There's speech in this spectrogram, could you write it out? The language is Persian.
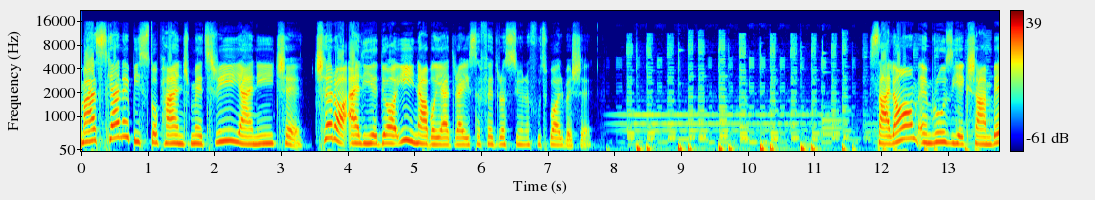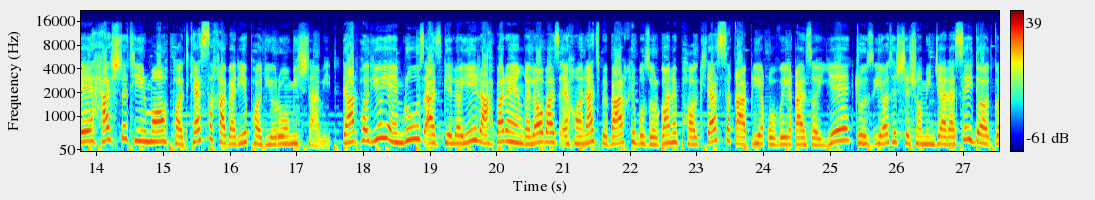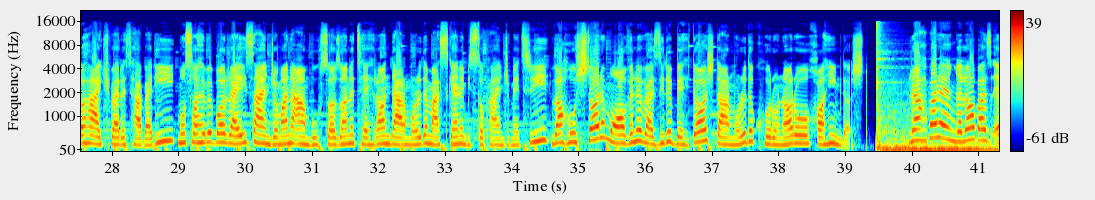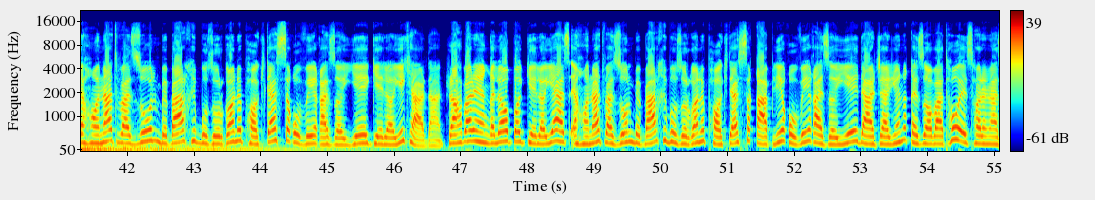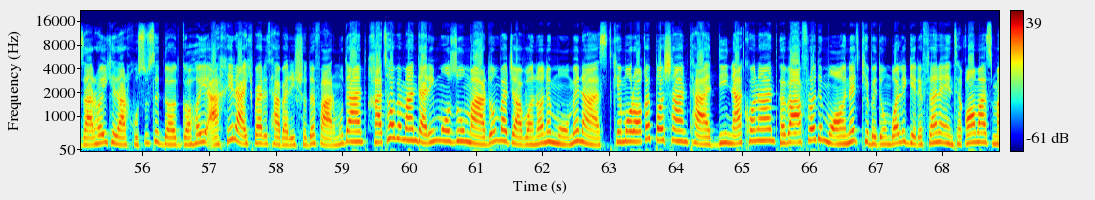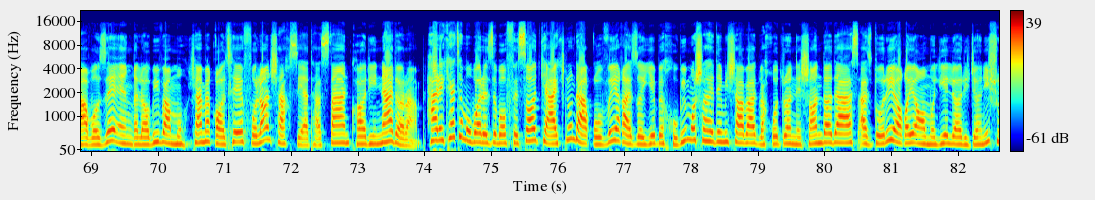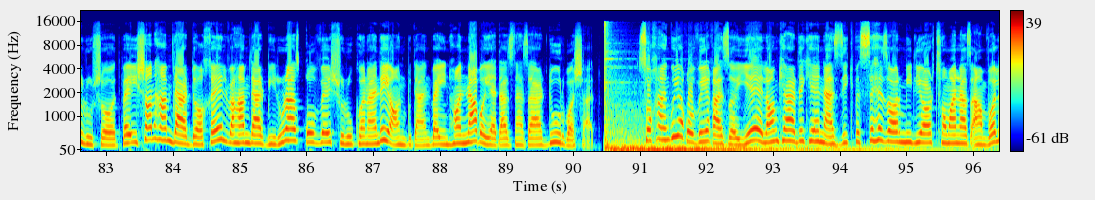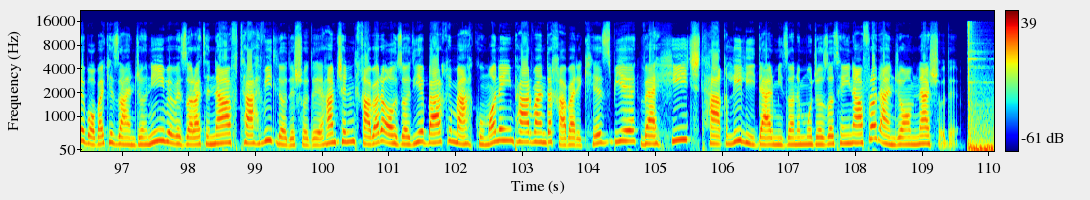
مسکن 25 متری یعنی چه؟ چرا علی دایی نباید رئیس فدراسیون فوتبال بشه؟ سلام امروز یک شنبه 8 تیر ماه پادکست خبری پادیو رو میشنوید. در پادیوی امروز از گلایه رهبر انقلاب از اهانت به برخی بزرگان پاکدست قبلی قوه قضاییه جزئیات ششمین جلسه دادگاه اکبر تبری مصاحبه با رئیس انجمن انبوهسازان تهران در مورد مسکن 25 متری و هشدار معاون وزیر بهداشت در مورد کرونا رو خواهیم داشت. رهبر انقلاب از اهانت و ظلم به برخی بزرگان پاکدست قوه قضاییه گلایه کردند. رهبر انقلاب با گلایه از اهانت و ظلم به برخی بزرگان پاکدست قبلی قوه قضاییه در جریان قضاوت‌ها و اظهار نظرهایی که در خصوص دادگاه اخیر اکبر تبری شده فرمودند خطاب من در این موضوع مردم و جوانان مؤمن است که مراقب باشند تعدی نکنند و به افراد معاند که به دنبال گرفتن انتقام از مواضع انقلاب و محکم قاطع فلان شخصیت هستند کاری ندارم. حرکت مبارزه با فساد که اکنون در قوه قضاییه به خوبی مشاهده می شود و خود را نشان داده است از دوره آقای آملی لاریجانی شروع شد و ایشان هم در داخل و هم در بیرون از قوه شروع کننده آن بودند و اینها نباید از نظر دور باشد. سخنگوی قوه قضاییه اعلام کرده که نزدیک به 3000 میلیارد تومن از اموال بابک زنجانی به وزارت نفت تحویل داده شده. همچنین خبر آزادی برخی محکومان این پرونده خبر کذبیه و هیچ تقلیلی در میزان مجازات این افراد انجام نشده.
